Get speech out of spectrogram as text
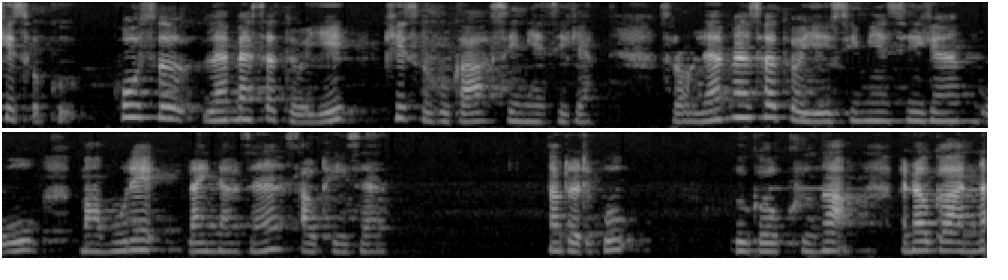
Kisuku Kosu လမ်းမဆက်သွယ်ရေး Kisuku ကစီမင်းစည်းကမ်းဆိုတော့လမ်းမဆက်သွယ်ရေးစီမင်းစည်းကမ်းကိုမမိုးတဲ့လိုက်နာစံစောက်ထိန်စံနောက်တစ်ခု လူကိုခုကအနောက်ကန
